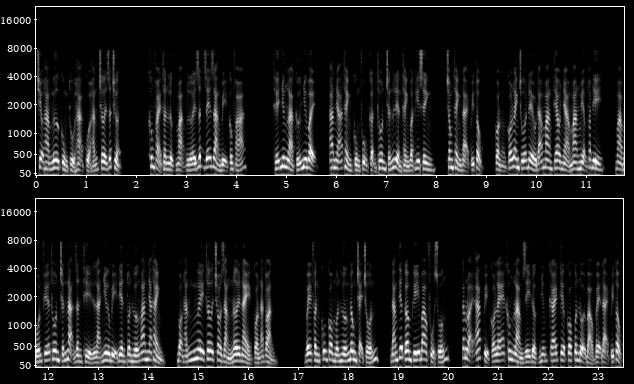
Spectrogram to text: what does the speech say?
Triệu Hàm Ngư cùng thủ hạ của hắn chơi rất trượt. Không phải thần lực mạng lưới rất dễ dàng bị công phá. Thế nhưng là cứ như vậy, An Nhã thành cùng phụ cận thôn trấn liền thành vật hy sinh, trong thành đại quý tộc, còn có lãnh chúa đều đã mang theo nhà mang miệng thoát đi, mà bốn phía thôn chấn nạn dân thì là như bị điên tuân hướng An Nhã thành, bọn hắn ngây thơ cho rằng nơi này còn an toàn. Về phần cũng có muốn hướng đông chạy trốn, đáng tiếc âm khí bao phủ xuống, các loại ác quỷ có lẽ không làm gì được những cái kia có quân đội bảo vệ đại quý tộc,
